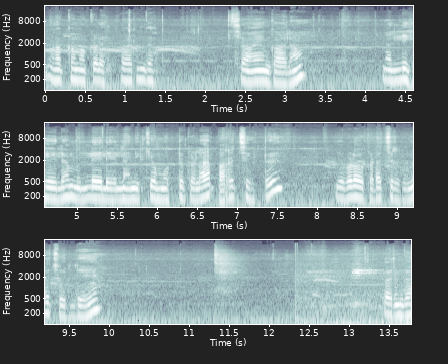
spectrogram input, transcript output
வணக்கம் மக்களே. பாருங்க. சாயங்காலம் மல்லிகையில் முல்லையில் எல்லாம் நிற்க மொட்டுக்களை பறிச்சுக்கிட்டு எவ்வளோ கிடச்சிருக்குன்னு சொல்லு. பாருங்க.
